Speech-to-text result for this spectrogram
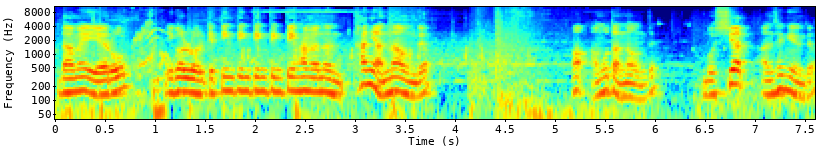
그 다음에 얘로 이걸로 이렇게 띵띵띵띵띵 하면은 탄이 안 나오는데요? 어 아무것도 안 나오는데? 뭐 씨앗 안 생기는데요?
